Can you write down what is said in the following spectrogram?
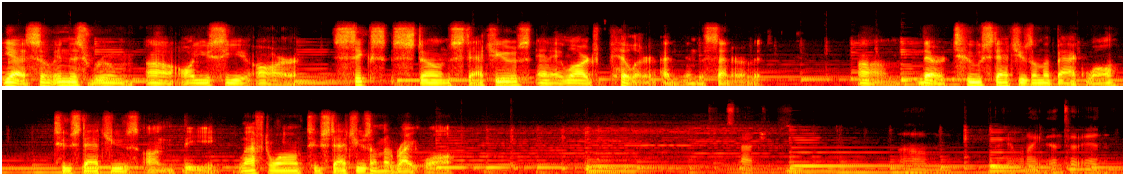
Yeah. So in this room, uh, all you see are six stone statues and a large pillar at, in the center of it. Um, there are two statues on the back wall, two statues on the left wall, two statues on the right wall. Statues. Um. Okay, when I enter in,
